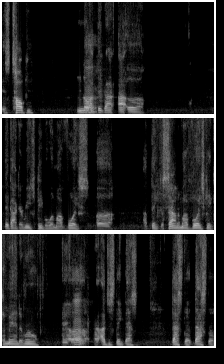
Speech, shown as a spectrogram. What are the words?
is talking. You know, I think I I uh think I can reach people with my voice. Uh, I think the sound of my voice can command the room, and uh, I just think that's that's the that's the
